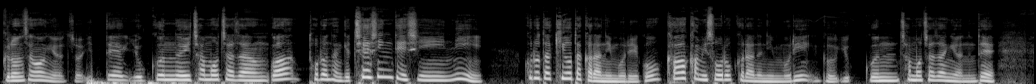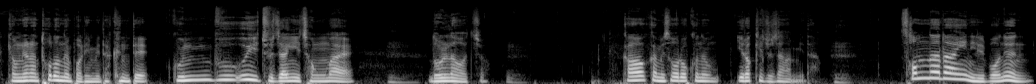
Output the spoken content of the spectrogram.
그런 상황이었죠. 이때 육군의 참모차장과 토론한 게 최신 대신이 쿠로다 키오타카라는 인물이고 카와카미 소로크라는 인물이 그 육군 참모차장이었는데 격렬한 토론을 벌입니다. 근데 군부의 주장이 정말 놀라웠죠. 카와카미 소로크는 이렇게 주장합니다. 섬나라인 일본은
